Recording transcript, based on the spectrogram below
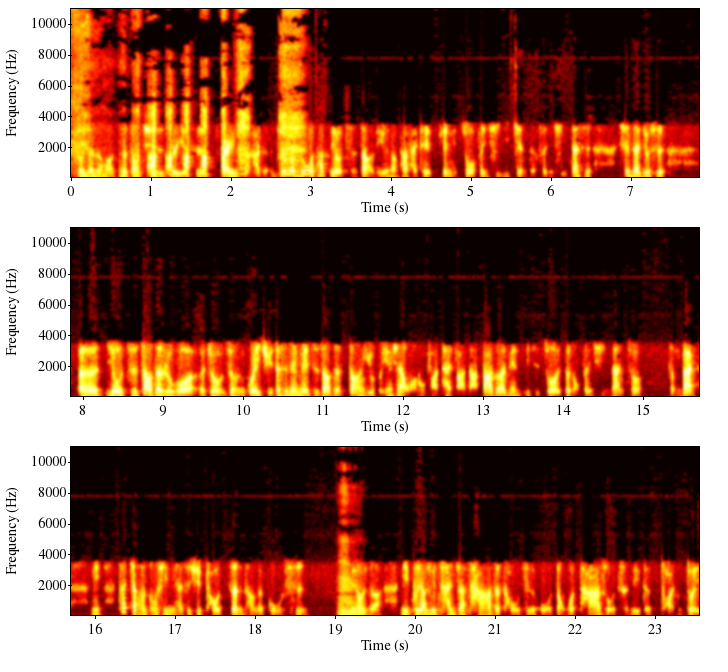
说真的哈，这种其实这也是该罚的。就是说，如果他是有执照，理论上他才可以跟你做分析意见的分析。但是现在就是，呃，有执照的如果就就很规矩，但是那没执照的，当然又因为现在网络法太发达，大家都在那边一直做各种分析。那你说怎么办？你他讲的东西，你还是去投正常的股市，嗯，明白吗？你不要去参加他的投资活动或他所成立的团队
